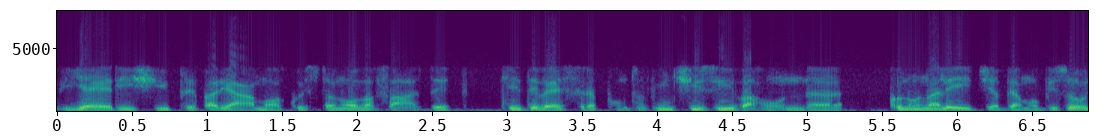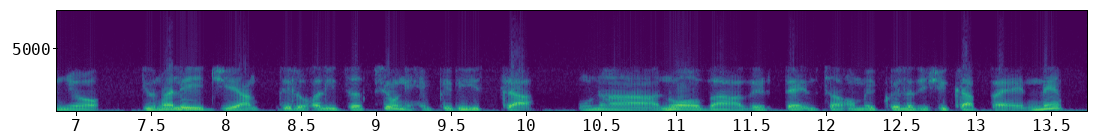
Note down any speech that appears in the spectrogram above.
ieri ci prepariamo a questa nuova fase che deve essere appunto più incisiva con, con una legge, abbiamo bisogno di una legge antidelocalizzazioni che impedisca una nuova avvertenza come quella di CKN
